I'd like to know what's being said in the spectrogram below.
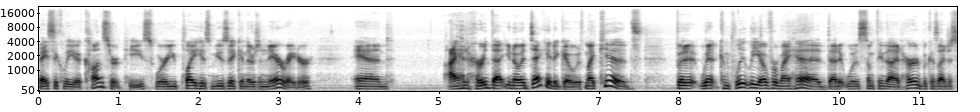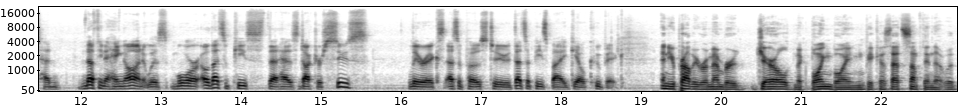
basically a concert piece where you play his music and there's a narrator. And I had heard that, you know, a decade ago with my kids, but it went completely over my head that it was something that I'd heard because I just had nothing to hang on. It was more, oh, that's a piece that has Dr. Seuss lyrics as opposed to that's a piece by Gail Kubik. And you probably remember Gerald McBoing Boing because that's something that would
